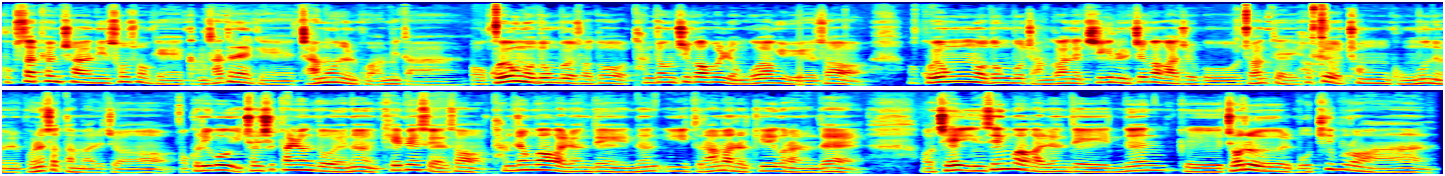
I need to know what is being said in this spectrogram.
국사편찬이 소속의 강사들에게 자문을 구합니다. 어, 고용노동부에서도 탐정 직업을 연구하기 위해서 고용노동부 장관의 직인을 찍어가지고 저한테 협조 요청 공문을 보냈었단 말이죠. 어, 그리고 2018년도에는 KBS에서 탐정과 관련되어 있는 이 드라마를 기획을 하는데 어, 제 인생과 관련되어 있는 그 저를 모티브로 한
